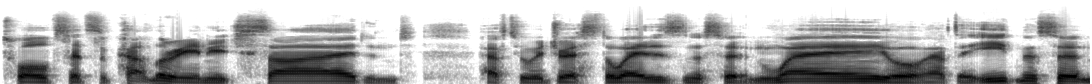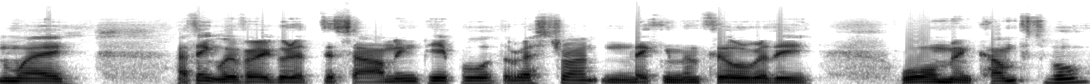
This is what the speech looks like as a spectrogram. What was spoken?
twelve sets of cutlery in each side and have to address the waiters in a certain way or have to eat in a certain way. I think we're very good at disarming people at the restaurant and making them feel really warm and comfortable,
